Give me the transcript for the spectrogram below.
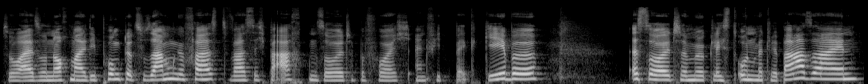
So, also nochmal die Punkte zusammengefasst, was ich beachten sollte, bevor ich ein Feedback gebe. Es sollte möglichst unmittelbar sein.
